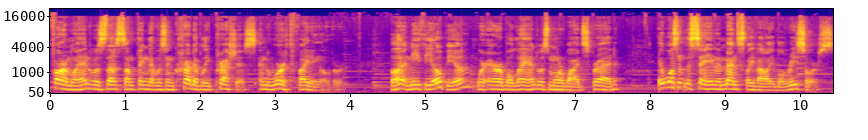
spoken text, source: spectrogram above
Farmland was thus something that was incredibly precious and worth fighting over. But in Ethiopia, where arable land was more widespread, it wasn't the same immensely valuable resource.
